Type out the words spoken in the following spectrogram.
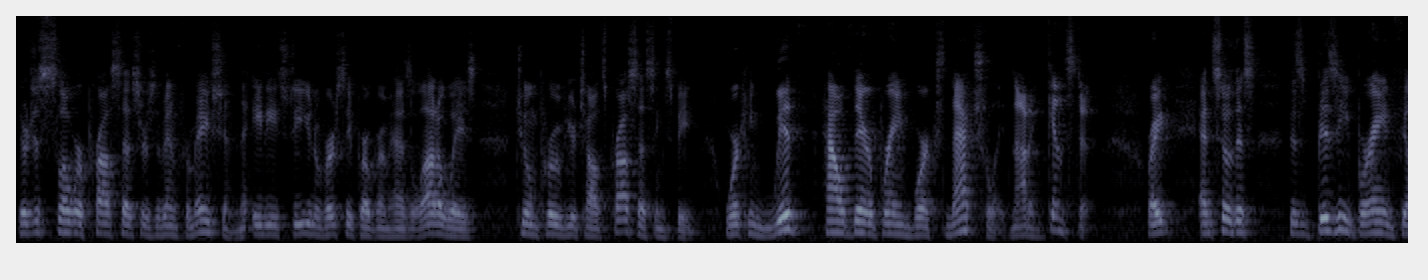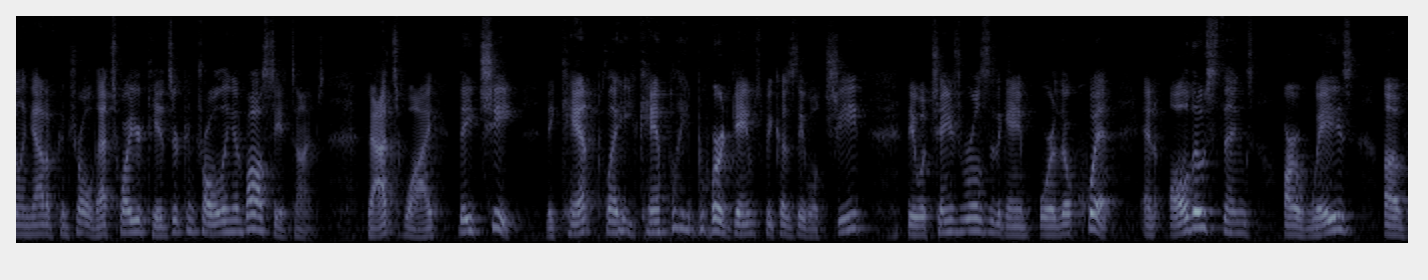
they're just slower processors of information. The ADHD University program has a lot of ways to improve your child's processing speed, working with how their brain works naturally, not against it, right? And so this this busy brain feeling out of control, that's why your kids are controlling and bossy at times. That's why they cheat. They can't play you can't play board games because they will cheat they will change the rules of the game or they'll quit. And all those things are ways of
